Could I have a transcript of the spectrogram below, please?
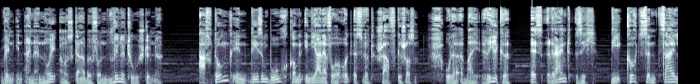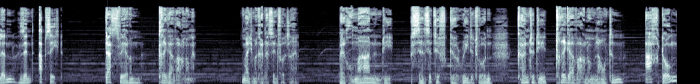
wenn in einer Neuausgabe von Winnetou stünde. Achtung, in diesem Buch kommen Indianer vor und es wird scharf geschossen. Oder bei Rilke, es reimt sich. Die kurzen Zeilen sind Absicht. Das wären Triggerwarnungen. Manchmal kann das sinnvoll sein. Bei Romanen, die sensitive geredet wurden, könnte die Triggerwarnung lauten, Achtung,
